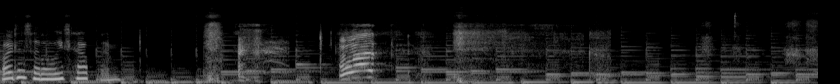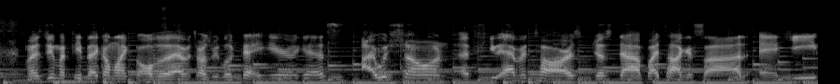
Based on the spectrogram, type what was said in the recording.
Why does that always happen? What? I was doing my feedback on like all the avatars we looked at here, I guess. I was shown a few avatars just now by Taka-san, and he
